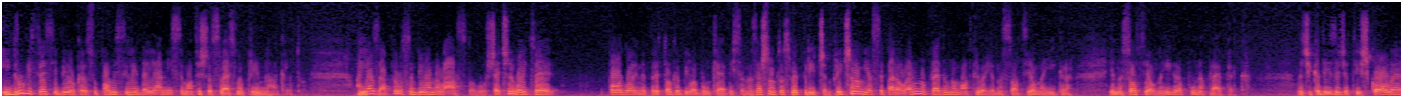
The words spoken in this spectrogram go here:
I drugi stres je bio kada su pomislili da ja nisam otišla svesno prijem nagradu. A ja zapravo sam bila na Lastovu. Šećna vojica je pola godine pre toga bila bunkernisana. Zašto vam to sve pričam? Pričam vam jer se paralelno predavnom otkriva jedna socijalna igra. Jedna socijalna igra puna prepreka. Znači, kada izađete iz škole,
